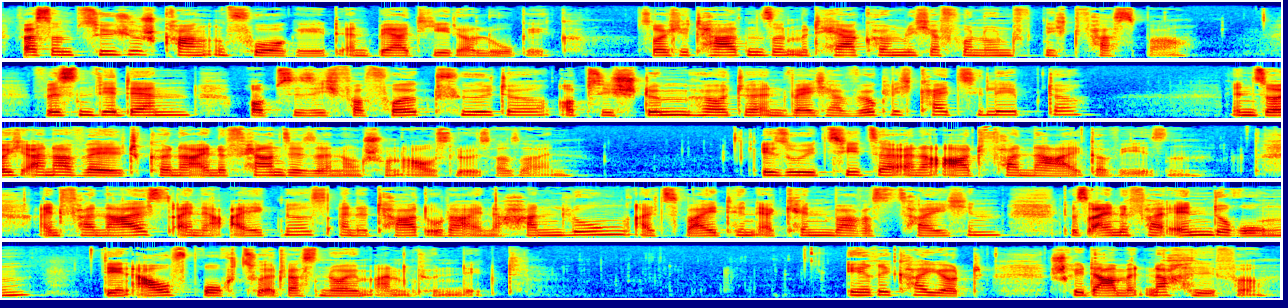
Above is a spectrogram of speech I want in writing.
was im psychisch Kranken vorgeht, entbehrt jeder Logik. Solche Taten sind mit herkömmlicher Vernunft nicht fassbar. Wissen wir denn, ob sie sich verfolgt fühlte, ob sie Stimmen hörte, in welcher Wirklichkeit sie lebte? In solch einer Welt könne eine Fernsehsendung schon Auslöser sein. Ihr Suizid sei eine Art Fanal gewesen. Ein Fanal ist ein Ereignis, eine Tat oder eine Handlung als weithin erkennbares Zeichen, das eine Veränderung, den Aufbruch zu etwas Neuem ankündigt. Erika J. schrie damit nach Hilfe.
